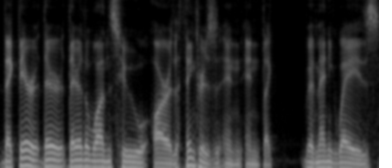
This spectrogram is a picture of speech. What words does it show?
Like they're they're they're the ones who are the thinkers in in like in many ways.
